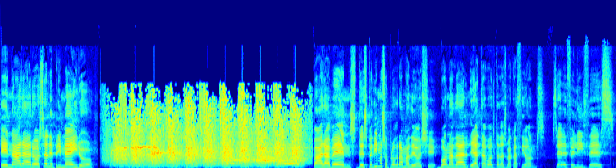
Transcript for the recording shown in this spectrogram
Enara Arosa de primeiro. Parabéns, despedimos o programa de hoxe. Bo Nadal e ata a volta das vacacións. Sede felices.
